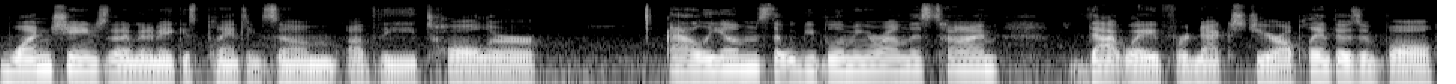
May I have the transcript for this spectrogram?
One change that I'm going to make is planting some of the taller alliums that would be blooming around this time. That way for next year, I'll plant those in fall.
